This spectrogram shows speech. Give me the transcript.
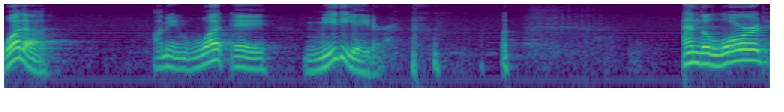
What a, I mean, what a mediator. And the Lord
